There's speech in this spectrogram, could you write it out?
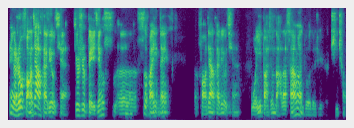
那个时候房价才六千，就是北京四呃四环以内，房价才六千，我一把就拿了三万多的这个提成。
